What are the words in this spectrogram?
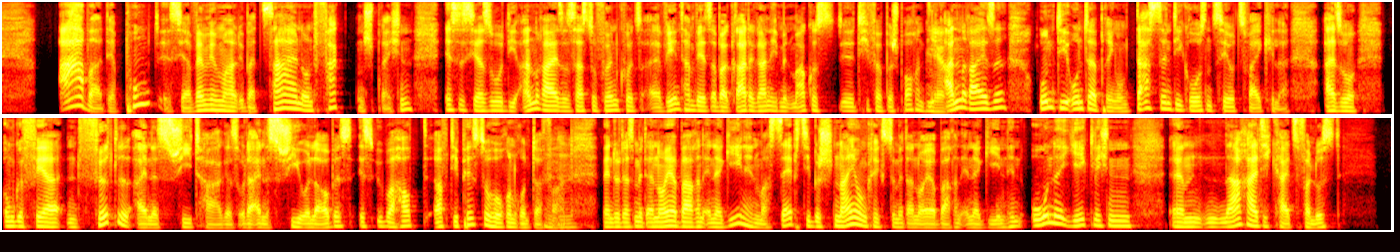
Aber der Punkt ist ja, wenn wir mal über Zahlen und Fakten sprechen, ist es ja so, die Anreise, das hast du vorhin kurz erwähnt, haben wir jetzt aber gerade gar nicht mit Markus äh, tiefer besprochen, die ja. Anreise und die Unterbringung, das sind die großen CO2-Killer. Also ungefähr ein Viertel eines Skitages oder eines Skiurlaubes ist überhaupt auf die Piste hoch und runter fahren. Mhm. Wenn du das mit erneuerbaren Energien hinmachst, selbst die Beschneiung kriegst du mit erneuerbaren Energien hin, ohne jeglichen ähm, Nachhaltigkeitsverlust,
